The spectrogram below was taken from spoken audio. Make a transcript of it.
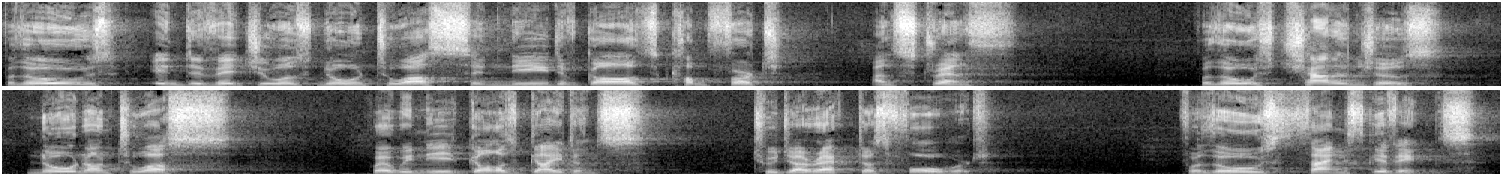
For those individuals known to us in need of God's comfort and strength, for those challenges known unto us where we need God's guidance to direct us forward, for those thanksgivings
